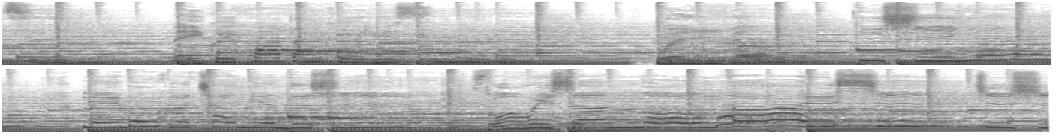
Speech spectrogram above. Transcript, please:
子、玫瑰。花瓣和雨丝，温柔的誓言，美梦和缠绵的事。所谓山盟海誓，只是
